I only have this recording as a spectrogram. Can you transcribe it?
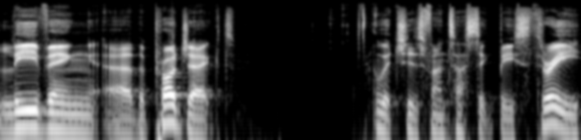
leaving uh, the project, which is Fantastic Beasts three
